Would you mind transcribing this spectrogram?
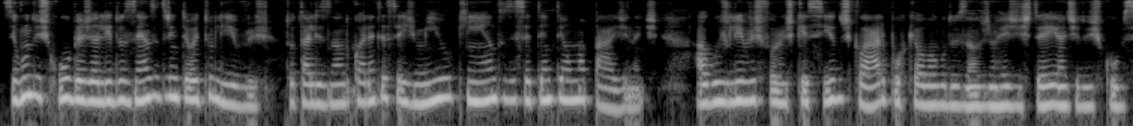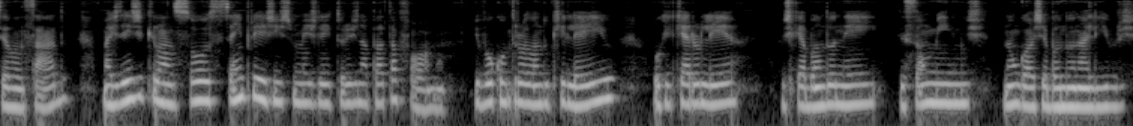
Segundo o Scooby, eu já li 238 livros, totalizando 46.571 páginas. Alguns livros foram esquecidos, claro, porque ao longo dos anos não registrei antes do Scooby ser lançado, mas desde que lançou, sempre registro minhas leituras na plataforma e vou controlando o que leio, o que quero ler, os que abandonei, que são mínimos, não gosto de abandonar livros.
